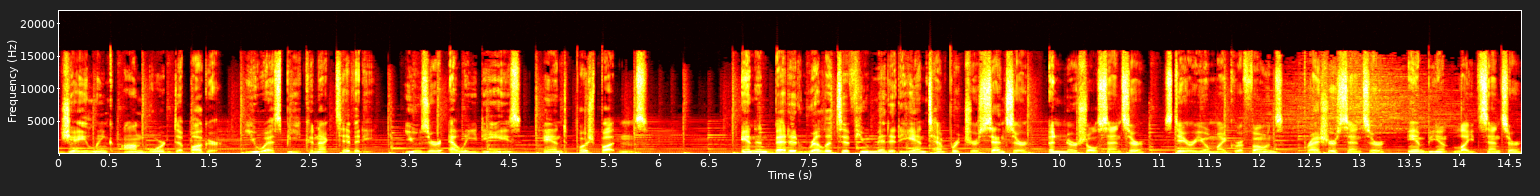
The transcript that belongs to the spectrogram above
J-Link onboard debugger, USB connectivity, user LEDs, and push buttons. An embedded relative humidity and temperature sensor, inertial sensor, stereo microphones, pressure sensor, ambient light sensor,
